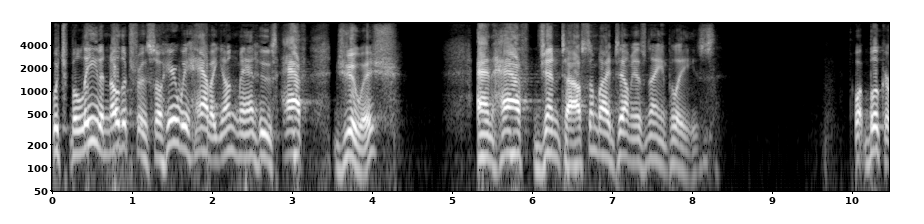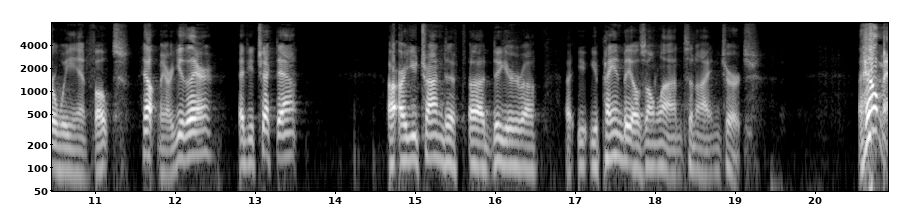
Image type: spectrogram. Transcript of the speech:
which believe and know the truth. So here we have a young man who's half Jewish and half Gentile. Somebody tell me his name, please. What book are we in, folks? Help me. Are you there? Have you checked out? Are you trying to uh, do your, uh, uh you, paying bills online tonight in church? Help me.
